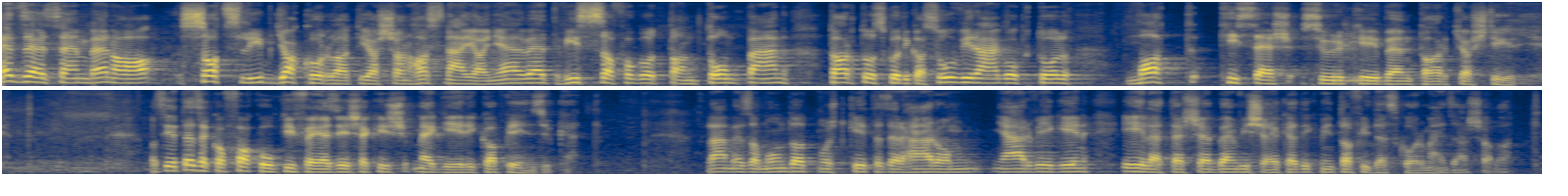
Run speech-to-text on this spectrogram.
Ezzel szemben a szoclib gyakorlatiasan használja a nyelvet, visszafogottan, tompán, tartózkodik a szóvirágoktól, mat, kiszes szürkében tartja stíljét. Azért ezek a fakó kifejezések is megérik a pénzüket. Lám ez a mondat most 2003 nyár végén életesebben viselkedik, mint a Fidesz kormányzás alatt.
